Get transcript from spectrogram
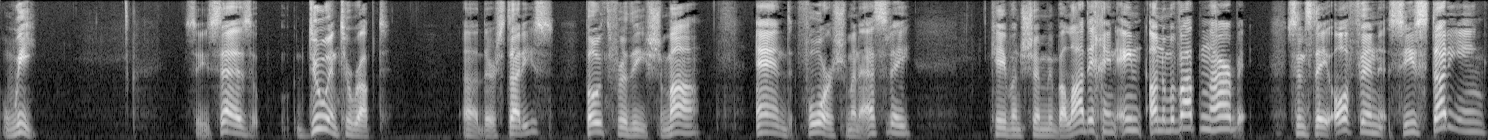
we." So he says, do interrupt uh, their studies, both for the Shema and for Shemana Esrei, since they often cease studying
